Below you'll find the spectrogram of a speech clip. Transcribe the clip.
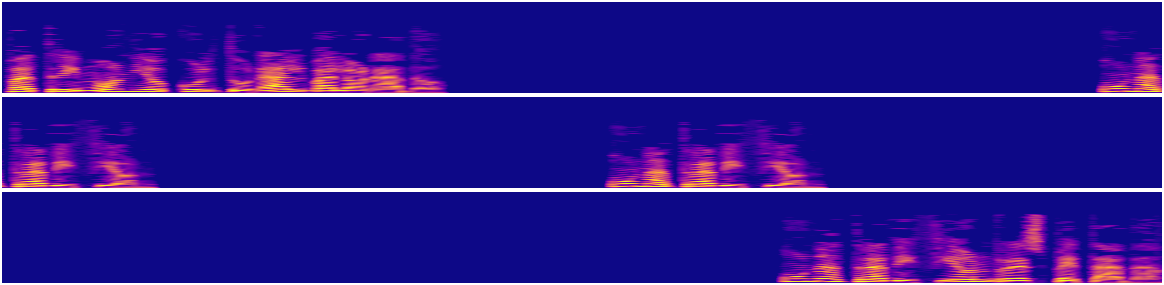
Patrimonio cultural valorado. Una tradición. Una tradición. Una tradición respetada.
